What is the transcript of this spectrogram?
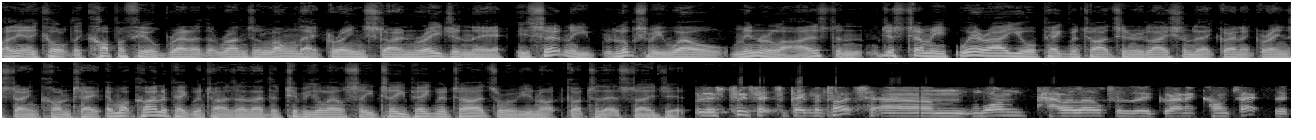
I think they call it the Copperfield granite that runs along that greenstone region there. It certainly looks to be well mineralised. And just tell me, where are your pegmatites in relation to that granite greenstone contact, and what kind of pegmatites? Are they the typical LCT pegmatites, or have you not got to that stage yet? There's two sets of pegmatites. Um, one parallel to the granite contact that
